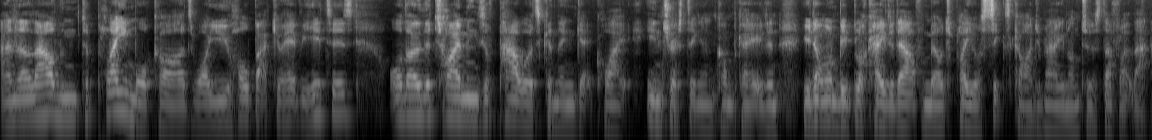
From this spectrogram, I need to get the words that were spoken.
and allow them to play more cards while you hold back your heavy hitters although the timings of powers can then get quite interesting and complicated, and you don't want to be blockaded out from being able to play your six card you're hanging onto and stuff like that.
